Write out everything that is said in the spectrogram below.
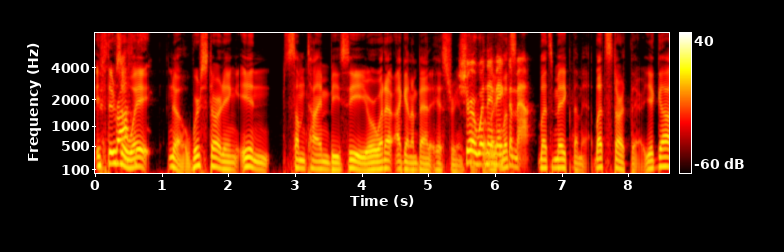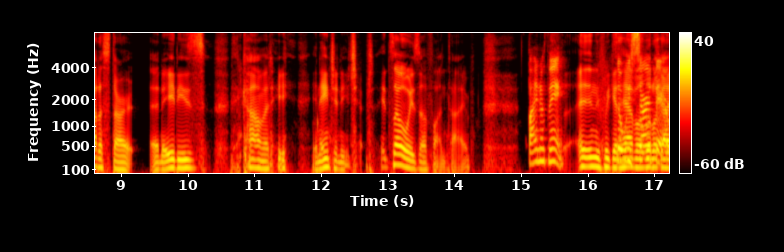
if there's a way, no, we're starting in sometime BC or whatever. Again, I'm bad at history. And sure stuff, when they like, make the map Let's make the map. Let's start there. You gotta start an '80s comedy in ancient Egypt. It's always a fun time. fine with me And if we could So we have a little there. guy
